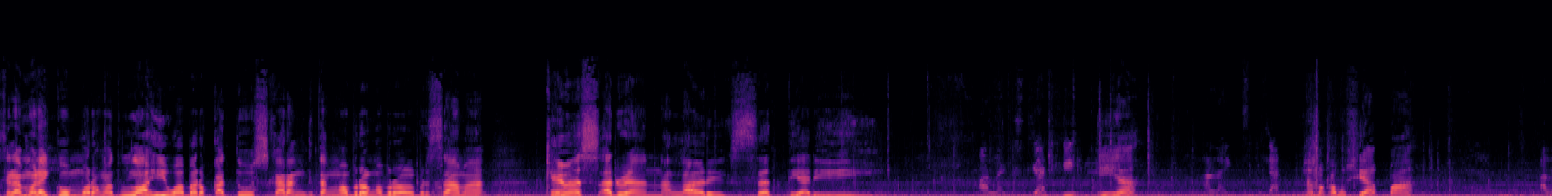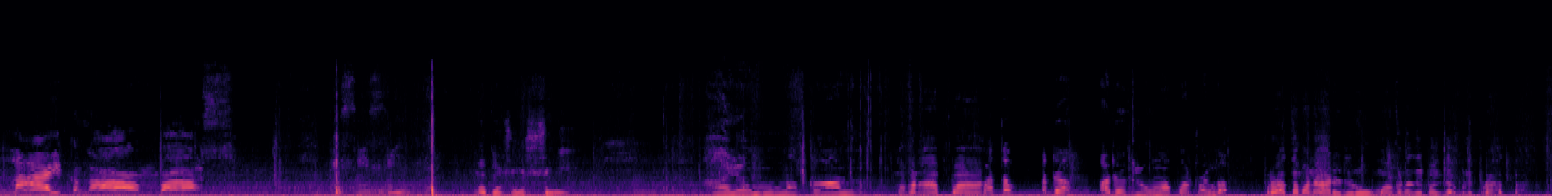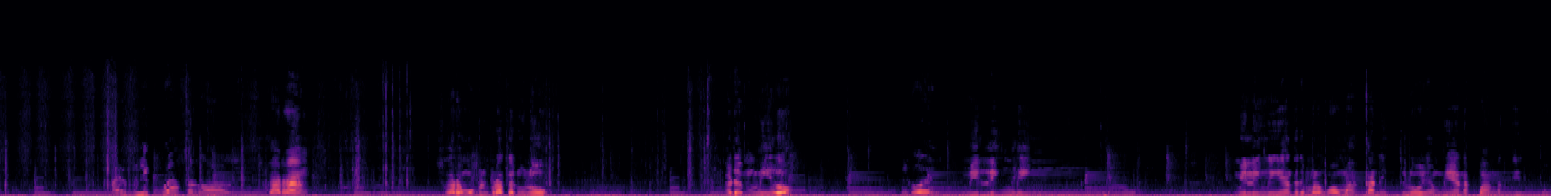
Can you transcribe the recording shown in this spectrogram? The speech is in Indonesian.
Assalamualaikum warahmatullahi wabarakatuh. Sekarang kita ngobrol-ngobrol bersama Kemas Adrian Alarik Setiadi. Alex Jati Iya, Alex nama kamu siapa? Alay Kelambas Susu. Nggak bawa susu. Ayo mau makan. Makan apa? Pata ada ada di rumah Pata nggak? Prata mana ada di rumah? Karena tadi pagi nggak beli Prata. Ayo beli Pata loh. Sekarang? Sekarang mau beli Prata dulu. Ada mie loh. Gue Mie ling-ling. Mie ling-ling yang tadi malam kamu makan itu loh Yang mie enak banget itu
